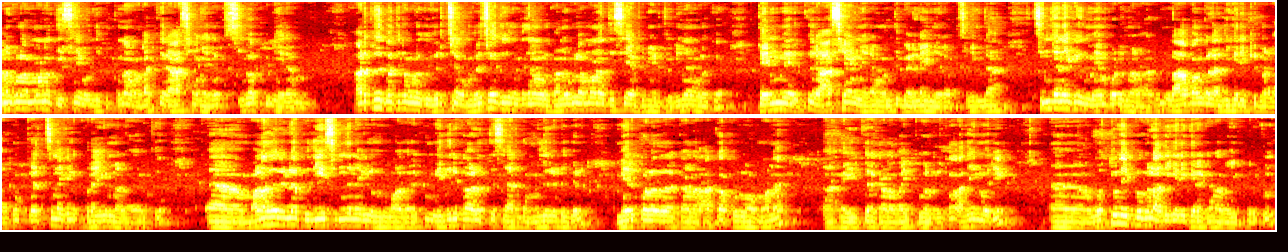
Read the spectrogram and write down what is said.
அனுகூலமான திசை வந்து பார்த்திங்கன்னா வடக்கு ராசியான நிறம் சிவப்பு நிறம். அடுத்தது பார்த்தீங்கன்னா உங்களுக்கு விருச்சகம். விருச்சகத்துக்கு பார்த்தீங்கன்னா உங்களுக்கு அனுகூலமான திசை அப்படின்னு எடுத்துக்கிட்டிங்கன்னா உங்களுக்கு தென்மேற்கு ராசியான் நிறம் வந்து வெள்ளை நிறம் சரிங்களா? சிந்தனைகள் மேம்படும் நாளாகும் லாபங்கள் அதிகரிக்கும் நாளாகும் பிரச்சனைகள் குறையும் நாளாக இருக்குது மனதில் புதிய சிந்தனைகள் உருவாகிறதுக்கும் எதிர்காலத்தை சார்ந்த முதலீடுகள் மேற்கொள்வதற்கான ஆக்கப்பூர்வமான இருக்கிறதுக்கான வாய்ப்புகள் இருக்கும். அதே மாதிரி ஒத்துழைப்புகள் அதிகரிக்கிறதுக்கான வாய்ப்பு இருக்கும்.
